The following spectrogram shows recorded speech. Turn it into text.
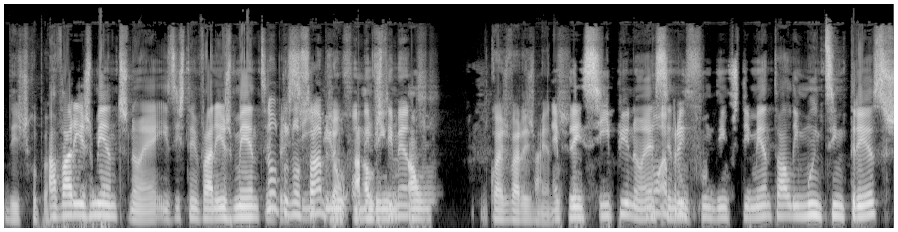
Diz, Desculpa. há várias mentes, não é? Existem várias mentes. Não, em tu não sabes, é um fundo de investimento. Quais várias Em mentes? princípio, não é? Não Sendo um fundo de investimento, há ali muitos interesses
